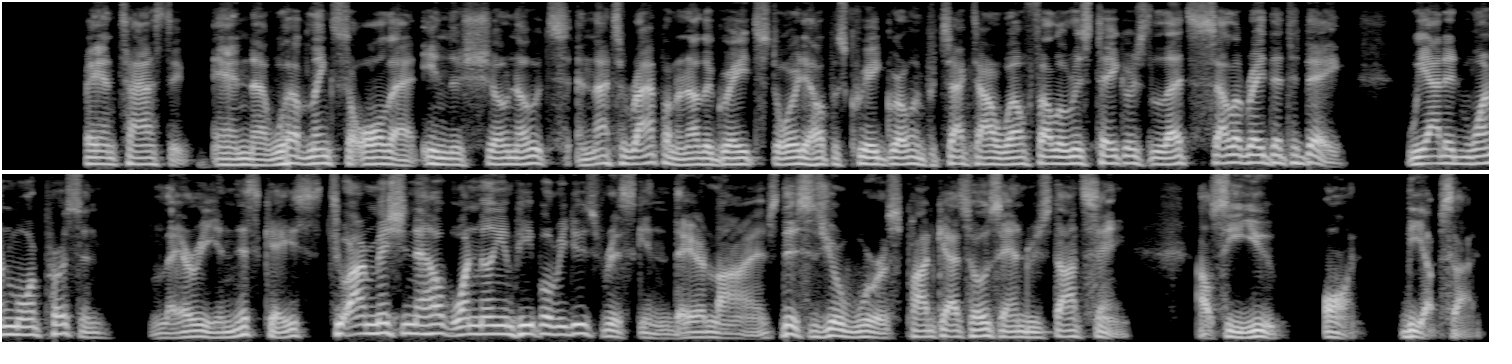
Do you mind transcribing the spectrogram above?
Fantastic. And uh, we'll have links to all that in the show notes. And that's a wrap on another great story to help us create, grow, and protect our wealth, fellow risk takers. Let's celebrate that today. We added one more person, Larry in this case, to our mission to help 1 million people reduce risk in their lives. This is your worst podcast host, Andrew Stotz saying, I'll see you on the upside.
